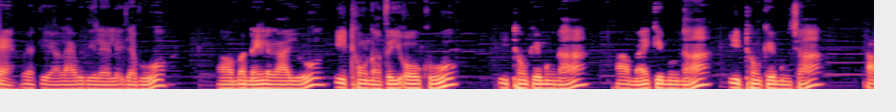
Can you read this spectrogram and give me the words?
နဲ့ဝေကေအောင်လိုက်ပြီးလေလေကြဘူးအာမနိုင်လကားယူအထုံနာသိအိုခုအထုံကေမူနာဟာမိုင်ကေမူနာအထုံကေမူချာဟာ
